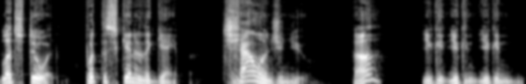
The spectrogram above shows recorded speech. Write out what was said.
Let's do it. Put the skin in the game challenging you, huh? You can you can you can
